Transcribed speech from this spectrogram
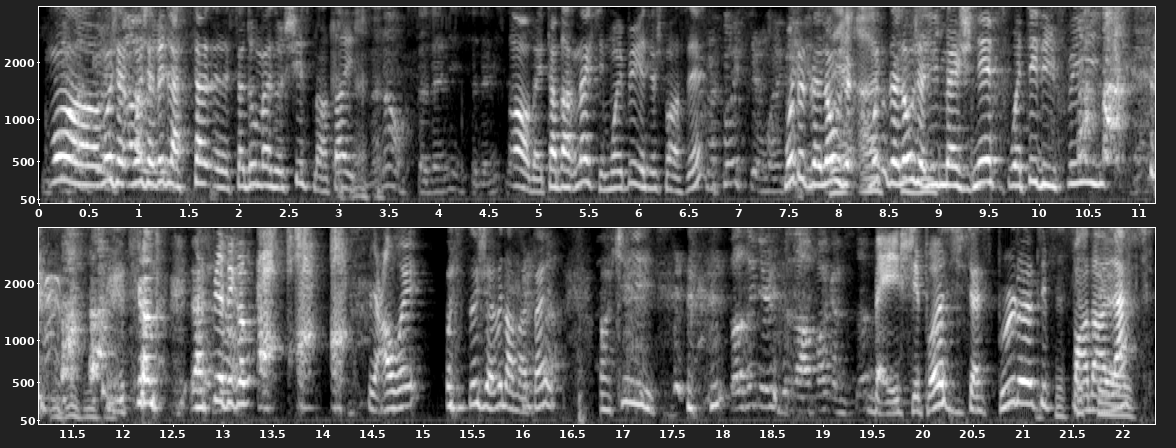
cul. Moi, moi, moi, j'avais de la euh, sadomasochisme dans la tête. Non, non, sodomie, sodomie, c'est Oh, ben tabarnak, c'est moins pire que ce que je pensais. Oui, c'est moins Moi, tout pire. le long, je, moi, tout le long, je l'imaginais fouetter des filles. c'est comme. La fille, elle fait comme. Ah, ah, ah. Ah ouais? C'est ça que j'avais dans ma tête. Ok. Je pensais qu'il y a eu ces enfants comme ça. Ben, je sais pas si ça se peut, là, tu C'est sais, ça pendant l'acte.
